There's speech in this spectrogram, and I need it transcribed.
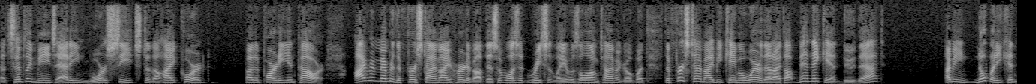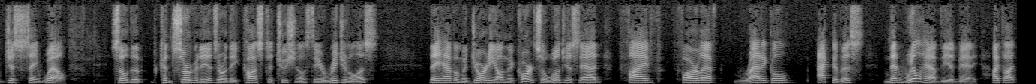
That simply means adding more seats to the high court by the party in power. I remember the first time I heard about this. It wasn't recently. It was a long time ago. But the first time I became aware of that, I thought, man, they can't do that. I mean, nobody can just say, well, so the conservatives or the constitutionalists, the originalists, they have a majority on the court, so we'll just add five far left radical activists, and then we'll have the advantage. I thought,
